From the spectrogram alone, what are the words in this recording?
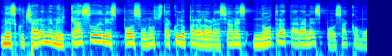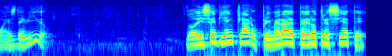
me escucharon en el caso del esposo, un obstáculo para la oración es no tratar a la esposa como es debido. Lo dice bien claro, primera de Pedro 3:7.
